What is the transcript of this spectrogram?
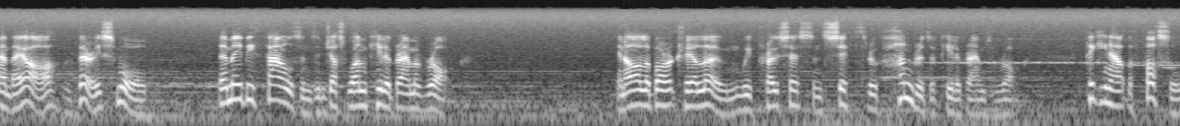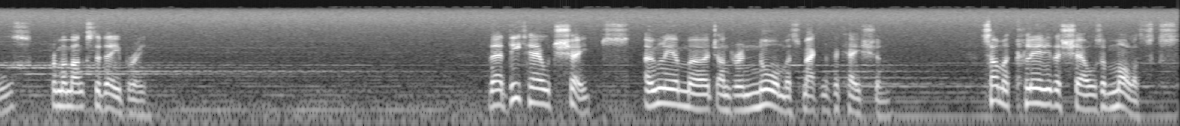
And they are very small. There may be thousands in just one kilogram of rock. In our laboratory alone, we process and sift through hundreds of kilograms of rock, picking out the fossils from amongst the debris. Their detailed shapes only emerge under enormous magnification some are clearly the shells of mollusks,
